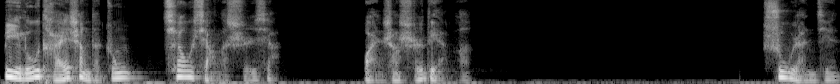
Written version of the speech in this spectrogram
壁炉台上的钟敲响了十下，晚上十点了。倏然间，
